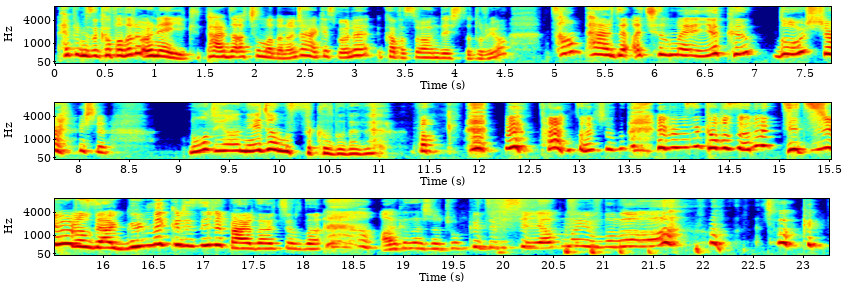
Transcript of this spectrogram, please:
Hepimizin kafaları öne eğik. Perde açılmadan önce herkes böyle kafası önde işte duruyor. Tam perde açılmaya yakın Doğuş şöyle şey. Ne oldu ya? Neye canınız sıkıldı dedi. Bak. Ve perde açıldı. Hepimizin kafası önde ve titriyoruz ya. Gülme kriziyle perde açıldı. Arkadaşlar çok kötü bir şey yapmayın bunu. çok kötü.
